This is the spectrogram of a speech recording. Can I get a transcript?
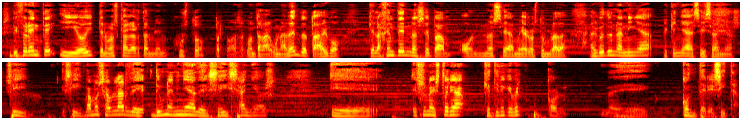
Sí. diferente y hoy tenemos que hablar también justo, porque vamos a contar alguna anécdota, algo que la gente no sepa o no sea muy acostumbrada, algo de una niña pequeña de 6 años. Sí, sí, vamos a hablar de, de una niña de seis años. Eh, es una historia que tiene que ver con, eh, con Teresita,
